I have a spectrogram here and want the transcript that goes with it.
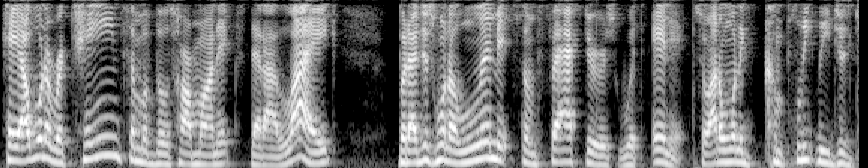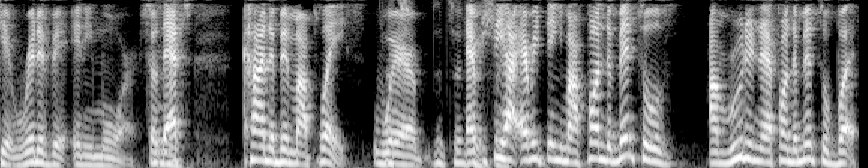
hey i want to retain some of those harmonics that i like but i just want to limit some factors within it. So i don't want to completely just get rid of it anymore. So hmm. that's kind of been my place where that's every, see how everything my fundamentals i'm rooted in that fundamental but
